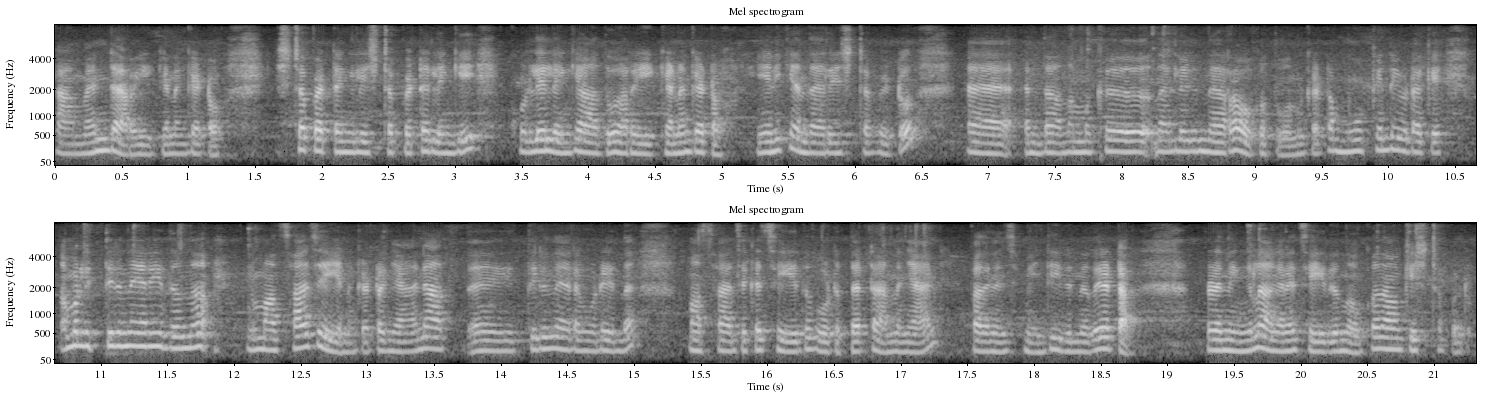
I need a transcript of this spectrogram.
കമന്റ് അറിയിക്കണം കേട്ടോ. ഇഷ്ടപ്പെട്ടെങ്കിൽ ഇഷ്ടപ്പെട്ടില്ലെങ്കിൽ കൊള്ളില്ലെങ്കിൽ അതും അറിയിക്കണം കേട്ടോ. എനിക്ക് എന്തായാലും ഇഷ്ടപ്പെട്ടു. എന്താ നമുക്ക് നല്ലൊരു നിറമൊക്കെ തോന്നും കേട്ടോ. മൂക്കിന്റെ ഇവിടെയൊക്കെ നമ്മൾ ഇത്തിരി നേരം ഇതൊന്ന് മസാജ് ചെയ്യണം കേട്ടോ. ഞാൻ ഇത്തിരി നേരം കൂടി ഇന്ന് മസാജൊക്കെ ചെയ്ത് കൊടുത്തിട്ടാണ് ഞാൻ പതിനഞ്ച് മിനിറ്റ് ഇരുന്നത് കേട്ടോ. അപ്പോൾ നിങ്ങൾ അങ്ങനെ ചെയ്ത് നോക്കുക നമുക്ക് ഇഷ്ടപ്പെടും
